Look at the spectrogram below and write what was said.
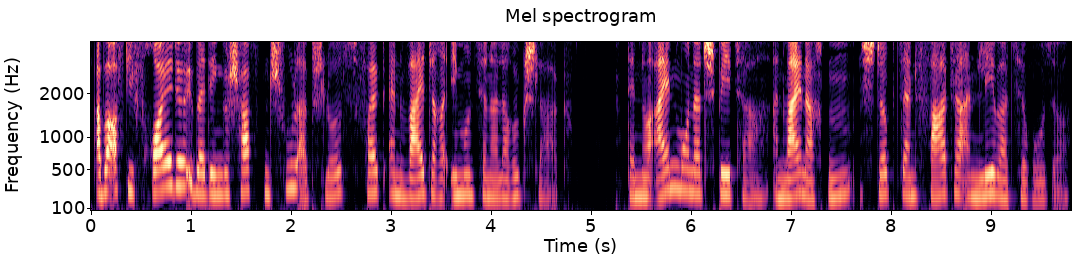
Aber auf die Freude über den geschafften Schulabschluss folgt ein weiterer emotionaler Rückschlag. Denn nur einen Monat später, an Weihnachten, stirbt sein Vater an Leberzirrhose.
